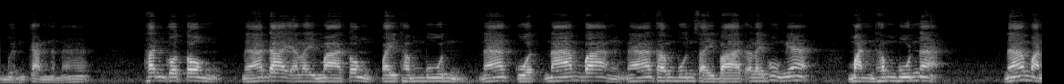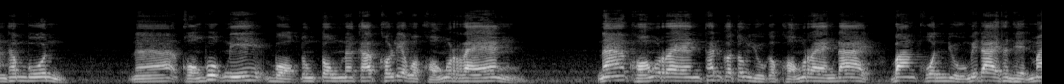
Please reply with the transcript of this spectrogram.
เหมือนกันนะนะฮะท่านก็ต้องนะได้อะไรมาต้องไปทำบุญนะกวดน้ำบ้างนะทำบุญใส่บาตรอะไรพวกเนี้ยหมั่นทำบุญน่ะนะหมั่นทำบุญนะของพวกนี้บอกตรงๆนะครับเขาเรียกว่าของแรงนะของแรงท่านก็ต้องอยู่กับของแรงได้ บางคนอยู่ไม่ได้ท่านเห็นไหม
